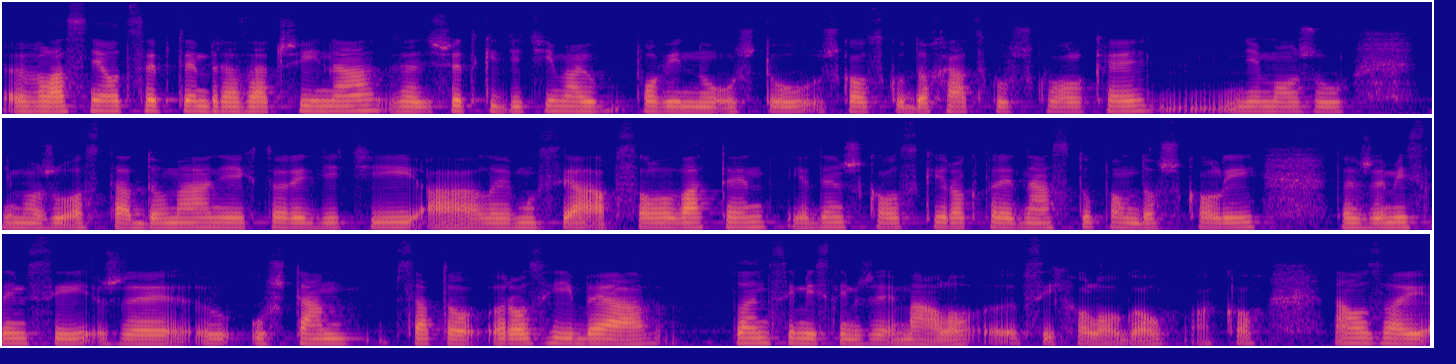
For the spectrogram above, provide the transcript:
vlastne od septembra začína. Všetky deti majú povinnú už tú školskú dochádzku v škôlke. Nemôžu, nemôžu ostať doma niektoré deti, ale musia absolvovať ten jeden školský rok pred nástupom do školy. Takže myslím si, že už tam sa to rozhýbe a len si myslím, že je málo e, psychológov. Ako naozaj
